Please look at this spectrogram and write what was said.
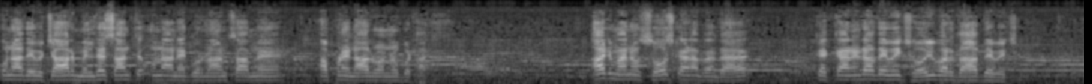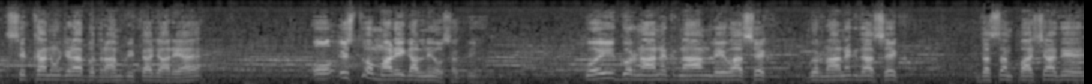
ਉਹਨਾਂ ਦੇ ਵਿਚਾਰ ਮਿਲਦੇ ਸਨ ਤੇ ਉਹਨਾਂ ਨੇ ਗੁਰੂ ਨਾਨਕ ਸਾਹਿਬ ਨੇ ਆਪਣੇ ਨਾਲ ਉਹਨਾਂ ਨੂੰ ਬਿਠਾਇਆ। ਅੱਜ ਮੈਨੂੰ ਅਫਸੋਸ ਕਹਿਣਾ ਪੈਂਦਾ ਹੈ ਕਿ ਕੈਨੇਡਾ ਦੇ ਵਿੱਚ ਹੋਈ ਵਾਰਦਾਤ ਦੇ ਵਿੱਚ ਸਿੱਖਾਂ ਨੂੰ ਜਿਹੜਾ ਬਦਨਾਮ ਕੀਤਾ ਜਾ ਰਿਹਾ ਹੈ, ਉਹ ਇਸ ਤੋਂ ਮਾੜੀ ਗੱਲ ਨਹੀਂ ਹੋ ਸਕਦੀ। ਕੋਈ ਗੁਰੂ ਨਾਨਕ ਨਾਮ ਲੇਵਾ ਸਿੱਖ, ਗੁਰੂ ਨਾਨਕ ਦਾ ਸਿੱਖ, ਦਸਮ ਪਾਤਸ਼ਾਹ ਦੇ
